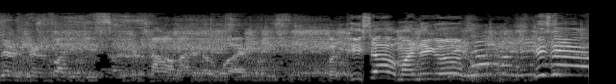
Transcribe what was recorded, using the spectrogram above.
We're gonna upstairs, we're gonna fucking for Tom, I don't know what. But peace out, my nigga. Peace out.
